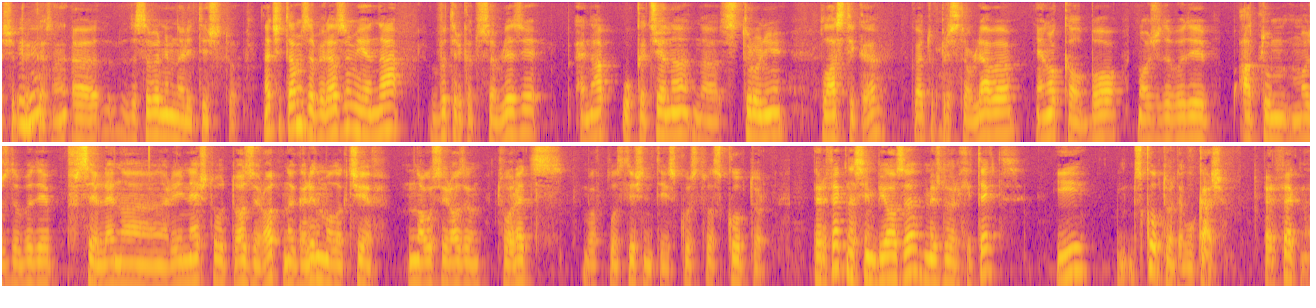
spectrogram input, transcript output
Ще прекъсна. Mm-hmm. Да се върнем на летището. Значи там забелязваме една, вътре като се влезе, една окачена на струни пластика, която представлява едно кълбо, може да бъде атом, може да бъде вселена, нали, нещо от този род на Галин Малакчиев. Много сериозен творец в пластичните изкуства, скулптор. Перфектна симбиоза между архитект и скулптор, да го кажа. Перфектна,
